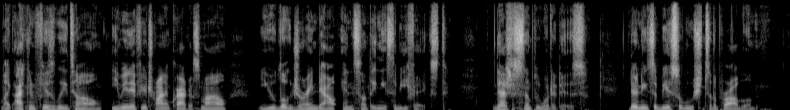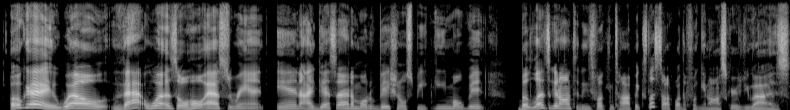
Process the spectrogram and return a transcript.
Like I can physically tell, even if you're trying to crack a smile, you look drained out and something needs to be fixed. That's just simply what it is. There needs to be a solution to the problem. Okay, well, that was a whole ass rant, and I guess I had a motivational speaking moment. But let's get on to these fucking topics. Let's talk about the fucking Oscars, you guys.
